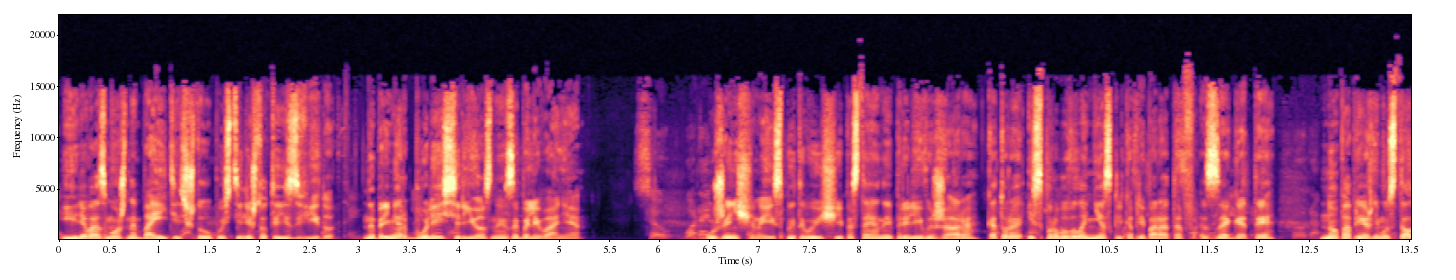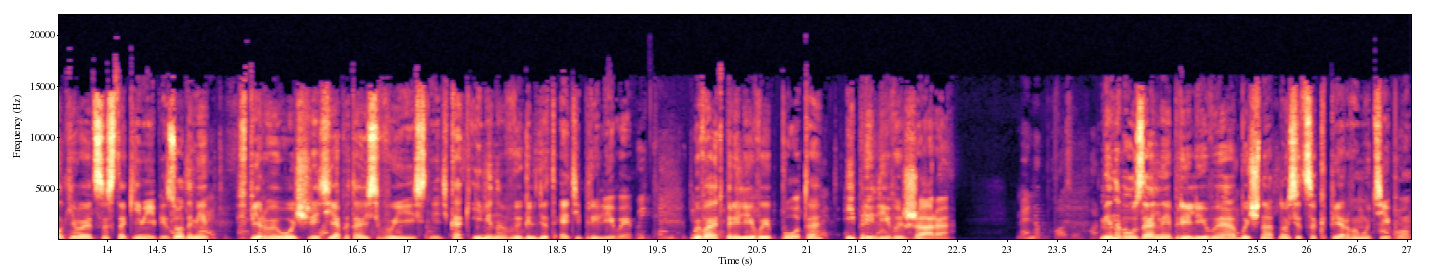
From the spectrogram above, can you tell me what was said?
или, возможно, боитесь, что упустили что-то из виду, например, более серьезное заболевание. У женщины, испытывающей постоянные приливы жара, которая испробовала несколько препаратов ЗГТ, но по-прежнему сталкивается с такими эпизодами, в первую очередь я пытаюсь выяснить, как именно выглядят эти приливы. Бывают приливы пота и приливы жара. Менопаузальные приливы обычно относятся к первому типу.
